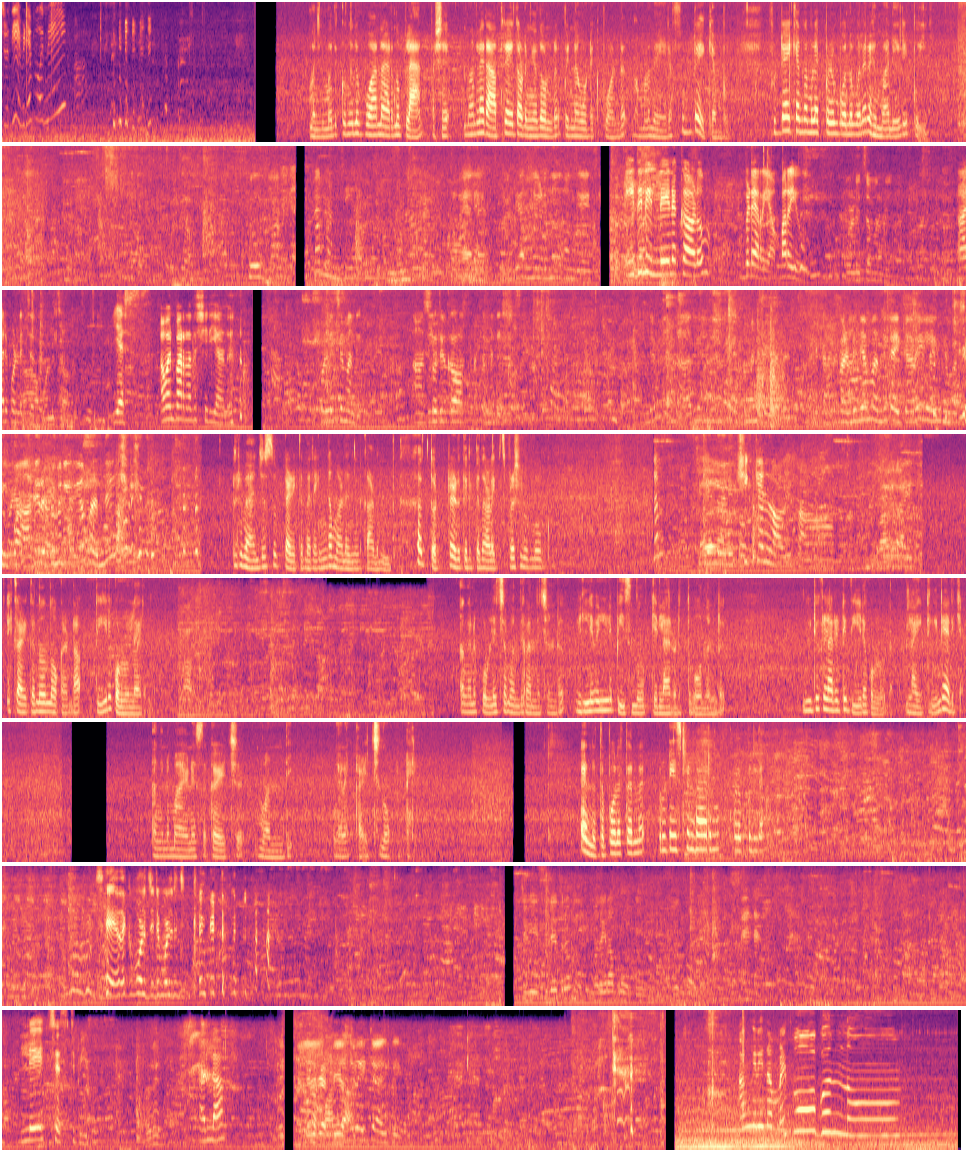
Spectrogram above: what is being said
മഞ്ഞുമലിക്കുന്നിൽ പോകാനായിരുന്നു പ്ലാൻ പക്ഷേ നല്ല രാത്രിയായി തുടങ്ങിയതുകൊണ്ട് പിന്നെ അങ്ങോട്ടേക്ക് പോകാണ്ട് നമ്മൾ നേരെ ഫുഡ് കഴിക്കാൻ പോയി. ഫുഡ് കഴിക്കാൻ നമ്മൾ എപ്പോഴും പോകുന്ന പോലെ റഹ്മാനിയിൽ പോയി. ഇതിലില്ലേനേക്കാളും ഇവിടെ അറിയാം. പറയൂ. ആര് പൊള്ളിച്ചത്? യെസ് അവൻ പറഞ്ഞത് ശരിയാണ്. പൊള്ളിച്ച മന്തി ശ്രുതിക്കോ? പണ്ട് ഞാൻ മന്തി കഴിക്കാറേ ഇല്ലായിരുന്നു പക്ഷെ ഇപ്പൊ ആദ്യം റെക്കമെൻഡ് ചെയ്ത് ഞാൻ മന്തി ഒരു മാഞ്ചോ സൂപ്പ് കഴിക്കുന്ന രംഗമാണ് നിങ്ങൾ കാണുന്നത്. അത് തൊട്ടടുത്തിരിക്കുന്ന ആൾ എക്സ്പ്രഷൻ ഒന്ന് നോക്കും. ചിക്കൻ ഈ കഴിക്കുന്നതൊന്നും നോക്കണ്ട. തീരെ കൊള്ളൂലായിരുന്നു. അങ്ങനെ പൊള്ളിച്ച മന്തി വന്നിട്ടുണ്ട്. വലിയ വലിയ പീസ് നോക്കി എല്ലാവരും അടുത്ത് പോകുന്നുണ്ട്. വീഡിയോ ക്ലാരിറ്റി തീരെ കൊള്ളൂല. ലൈറ്റിങ്ങിന്റെ ആയിരിക്കാം. അങ്ങനെ മയണൈസ് കഴിച്ച് മന്തി അങ്ങനെ കഴിച്ച് നോക്കട്ടെ. എന്നത്തെ പോലെ തന്നെ ഒരു ടേസ്റ്റ് ഉണ്ടായിരുന്നു. കുഴപ്പമില്ല. ഏതൊക്കെ പൊളിച്ചിട്ട് പൊളിച്ചിട്ട് ചിക്കൻ കിട്ടുന്നില്ല. ലേ ചെസ്റ്റ് പീസ് അല്ല. അങ്ങനെ നമ്മൾ പോകുന്നു.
